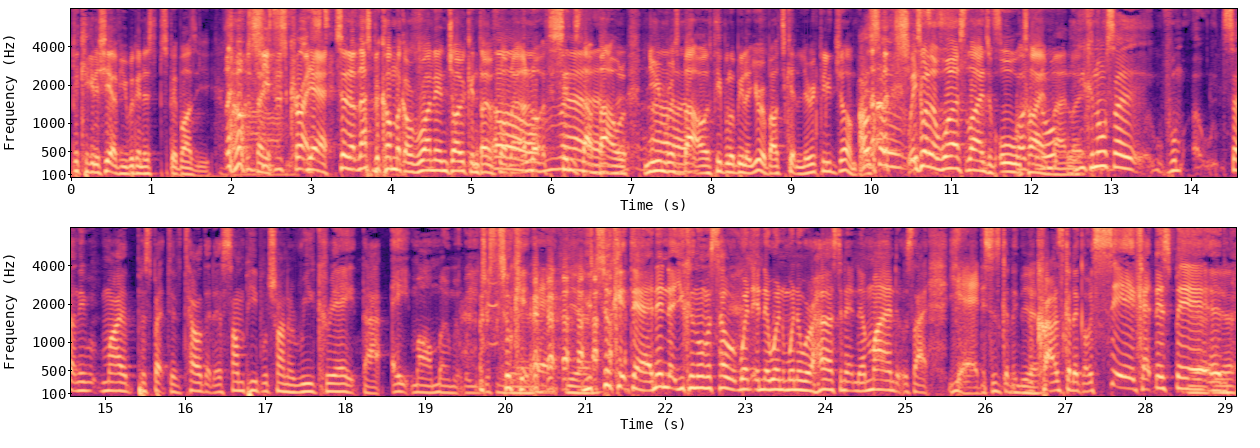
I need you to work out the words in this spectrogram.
kicking the shit out of you, we're going to spit bars at you. Oh, Jesus Christ. Yeah, so that- that's become like a running joke and don't flop. like a Oh, lot since that battle, numerous battles, people will be like, "You're about to get lyrically jumped." Also- it's one of the worst lines of all fucking time, awful. man. Like, you can also, from uh, certainly my perspective, tell that there's some people trying to recreate that eight mile moment where you just took it there. You took it there, and in that you can almost tell when in the, when when they were rehearsing it in their mind, it was like, yeah, this is gonna, Yeah. the crowd's gonna go sick at this bit. Yeah, and, yeah.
